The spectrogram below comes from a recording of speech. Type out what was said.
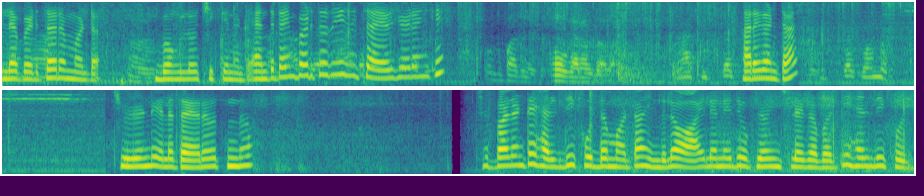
ఇలా పెడతారన్నమాట. బొంగులో చికెన్ అంటే. ఎంత టైం పడుతుంది ఇది తయారు చేయడానికి? అరగంట? చూడండి ఎలా తయారవుతుందో. చెప్పాలంటే హెల్తీ ఫుడ్ అన్నమాట. ఇందులో ఆయిల్ అనేది ఉపయోగించలే కాబట్టి హెల్తీ ఫుడ్.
